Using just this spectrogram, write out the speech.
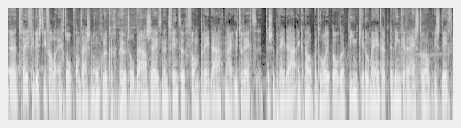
Uh, twee files die vallen echt op, want daar is een ongeluk gebeurd. Op de A27 van Breda naar Utrecht. Tussen Breda en knooppunt Hooipolder 10 kilometer. De linkerrijstrook is dicht.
